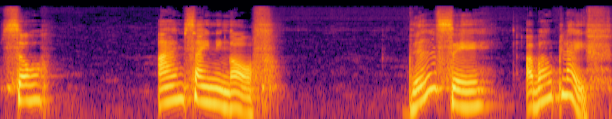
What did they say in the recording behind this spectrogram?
So, I am signing off. We'll say about life.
